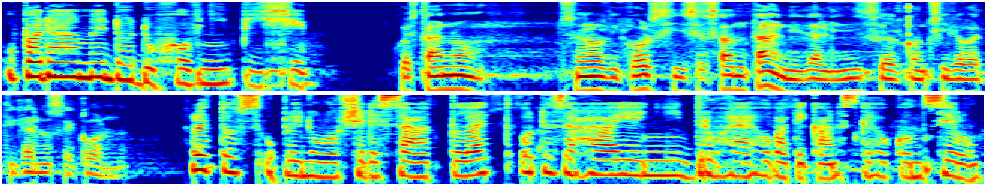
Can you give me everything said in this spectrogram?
upadáme do duchovní píchy. Quest'anno sono ricorsi 60 anni dall'inizio del Concilio Vaticano II. Letos uplynulo 60 let od zahájení druhého vatikánského koncilu.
